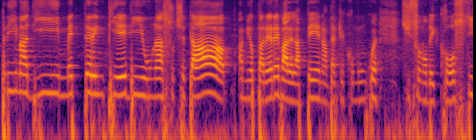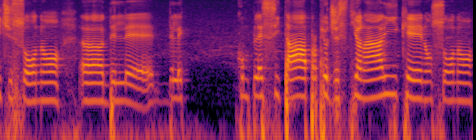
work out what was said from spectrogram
prima di mettere in piedi una società, a mio parere vale la pena perché comunque ci sono dei costi, ci sono uh, delle, delle complessità proprio gestionali che non sono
